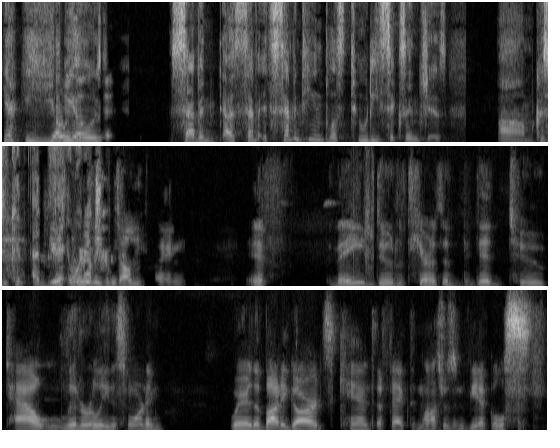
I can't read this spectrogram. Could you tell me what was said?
yeah, he yo-yos it- seven, uh, seven. It's 17 plus 2d6 inches. Um, because he can advance. We're not really sure. if- dumb thing. If they do the tiers that they did to Tau literally this morning, where the bodyguards can't affect monsters and vehicles,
